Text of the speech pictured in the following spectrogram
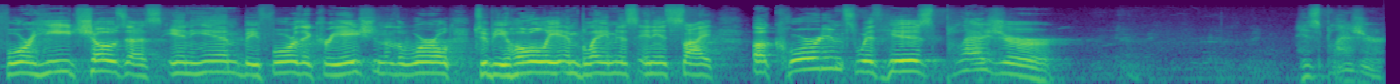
For he chose us in him before the creation of the world to be holy and blameless in his sight, accordance with his pleasure. His pleasure.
